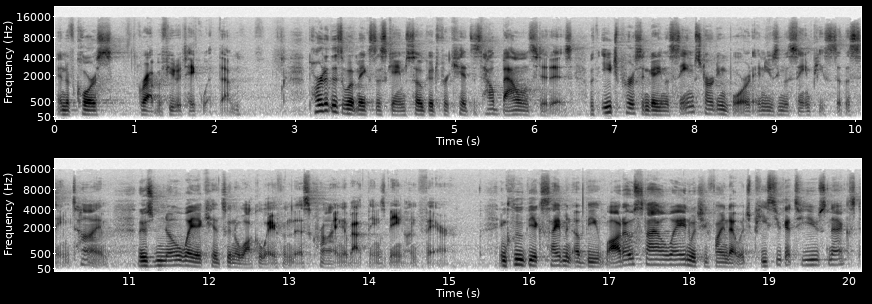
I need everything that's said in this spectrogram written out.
and of course, grab a few to take with them. Part of this, what makes this game so good for kids is how balanced it is, with each person getting the same starting board and using the same pieces at the same time. There's no way a kid's gonna walk away from this crying about things being unfair. Include the excitement of the lotto-style way in which you find out which piece you get to use next,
